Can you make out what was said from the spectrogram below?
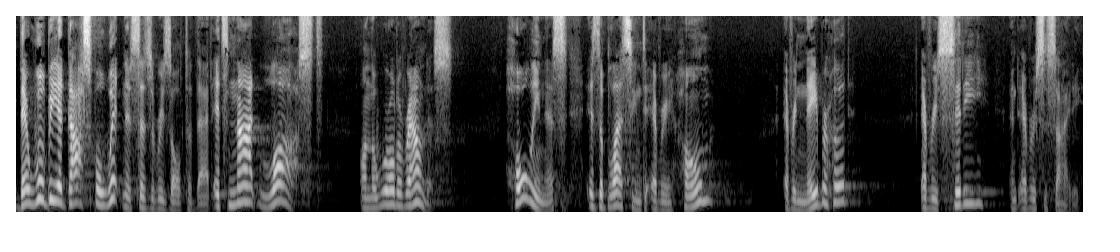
There will be a gospel witness as a result of that. It's not lost on the world around us. Holiness is a blessing to every home, every neighborhood, every city, and every society.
